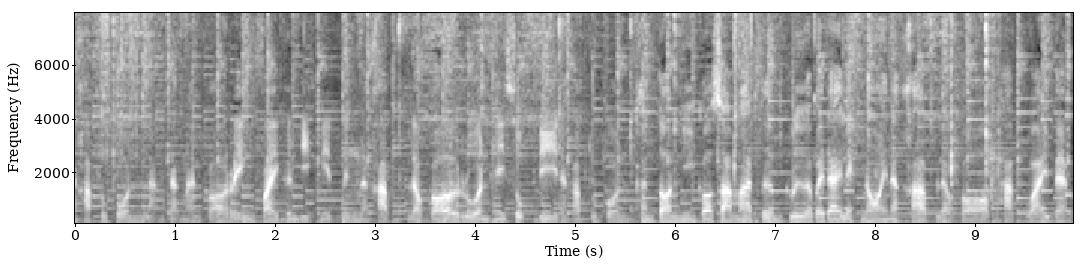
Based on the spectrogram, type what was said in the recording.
นะครับ ทุกคนหลังจากนั้นก็เร่งไฟขึ้นอีกนิดนึงนะครับ แล้วก็รวนให้สุกดีนะครับ ทุกคนขั้นตอนนี้ก็สามารถเติมเกลือไปได้เล็กน้อยนะครับ แล้วก็พักไว้แบบ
